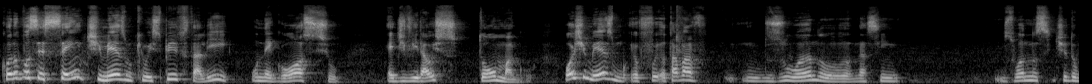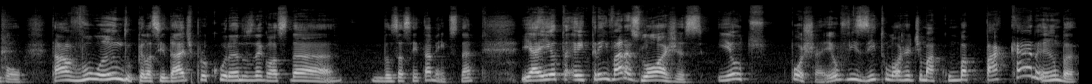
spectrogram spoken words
quando você sente mesmo que o espírito está ali, o negócio é de virar o estômago. Hoje mesmo, eu fui, eu tava zoando, assim, zoando no sentido bom. Tava voando pela cidade procurando os negócios da, dos assentamentos, né? E aí eu, eu entrei em várias lojas e eu, poxa, eu visito loja de macumba pra caramba.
